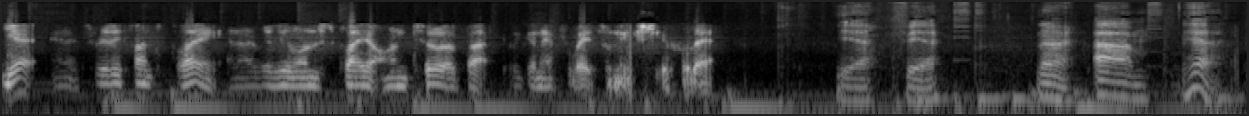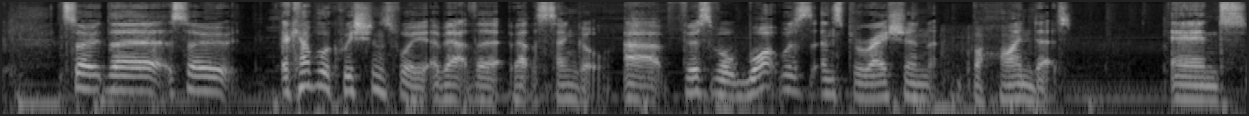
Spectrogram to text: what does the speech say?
yeah, and it's really fun to play, and I really wanted to play it on tour, but we're going to have to wait till next year for that. Yeah, fair. No. Um, yeah. So the so a couple of questions for you about the about the single. Uh, first of all, what was the inspiration behind it? And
